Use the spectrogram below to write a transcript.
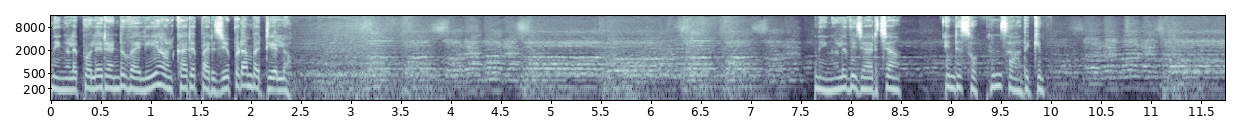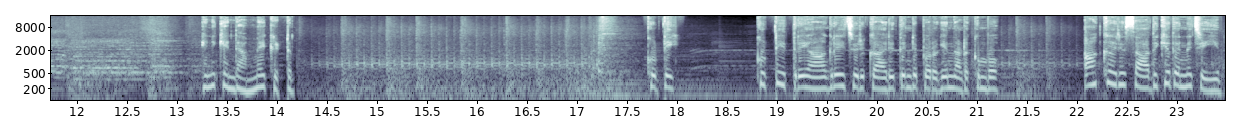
നിങ്ങളെപ്പോലെ രണ്ട് വലിയ ആൾക്കാരെ പരിചയപ്പെടാൻ പറ്റിയല്ലോ. നിങ്ങൾ വിചാരിച്ച എന്റെ സ്വപ്നം സാധിക്കും. എനിക്ക് എന്റെ അമ്മയെ കിട്ടും. കുട്ടി കുട്ടി ഇത്രയും ആഗ്രഹിച്ചൊരു കാര്യത്തിന്റെ പുറകെ നടക്കുമ്പോൾ ആ കാര്യം സാധിക്കുക തന്നെ ചെയ്യും.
